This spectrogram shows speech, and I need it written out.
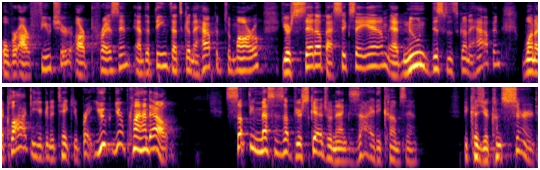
over our future, our present, and the things that's going to happen tomorrow. You're set up at 6 a.m. At noon, this is going to happen. One o'clock, you're going to take your break. You, you're planned out. Something messes up your schedule and anxiety comes in because you're concerned.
